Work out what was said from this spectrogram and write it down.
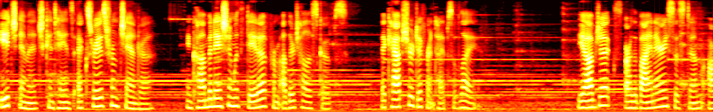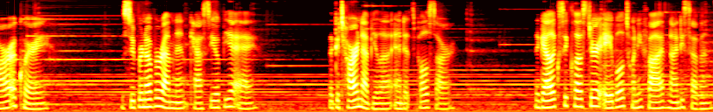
Each image contains X rays from Chandra in combination with data from other telescopes that capture different types of light. The objects are the binary system R Aquarii, the supernova remnant Cassiopeia A, the Guitar Nebula and its pulsar, the galaxy cluster Abell 2597,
